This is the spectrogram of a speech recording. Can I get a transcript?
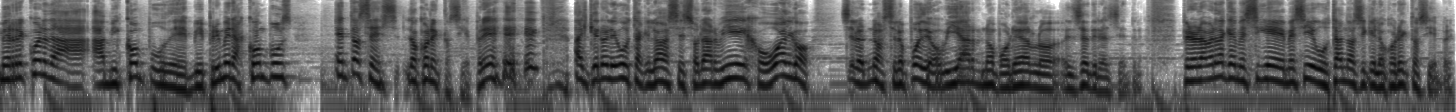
Me recuerda a, a mi compu de mis primeras compus entonces lo conecto siempre. Al que no le gusta que lo hace sonar viejo o algo, se lo, no, se lo puede obviar, no ponerlo, etcétera, etcétera. Pero la verdad que me sigue, me sigue gustando, así que lo conecto siempre.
